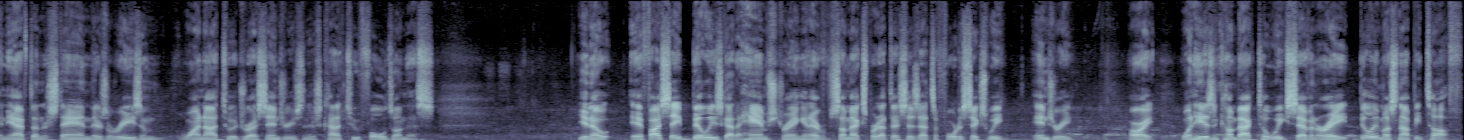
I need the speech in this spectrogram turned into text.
and you have to understand there's a reason why not to address injuries, and there's kind of two folds on this. You know, if I say Billy's got a hamstring, and some expert out there says that's a four to six week injury, all right, when he doesn't come back till week seven or eight, Billy must not be tough.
